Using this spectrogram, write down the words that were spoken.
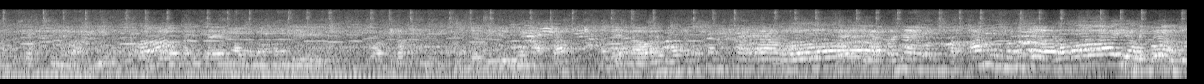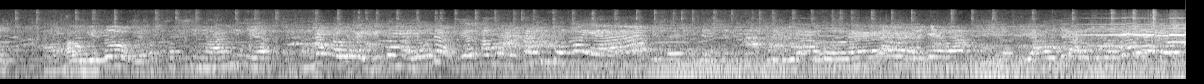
nanti saya ke sini lagi. Kalau tadi saya ngomong-ngomong di WhatsApp ada di rumah makan ada yang nawarin mau makan saya. Oh. Saya kelihatannya emang makan banget ya. Oh ya udah. gitu, Kalau gitu besok saya ke sini lagi ya. Enggak kalau kayak gitu mah ya udah biar kamu betah di sono ya. Saya sini. Ya boleh. Ya, gitu udah. Ya udah ya udah.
